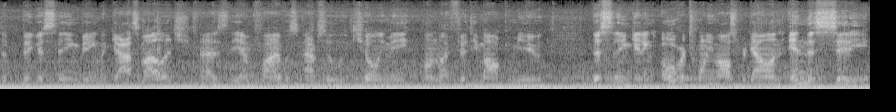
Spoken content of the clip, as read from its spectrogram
The biggest thing being the gas mileage, as the M5 was absolutely killing me on my 50 mile commute. This thing getting over 20 miles per gallon in the city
